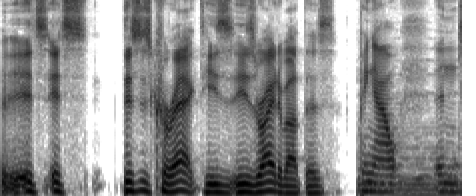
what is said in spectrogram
It's it's this is correct. He's he's right about this. out and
